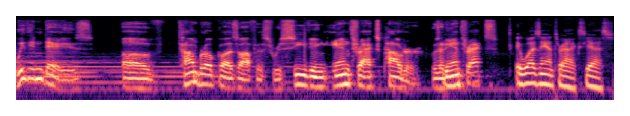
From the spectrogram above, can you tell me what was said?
Within days of Tom Brokaw's office receiving anthrax powder. Was it anthrax? It was anthrax, yes.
